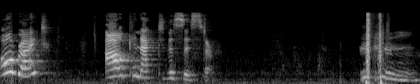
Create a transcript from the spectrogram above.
All right, I'll connect to the system.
